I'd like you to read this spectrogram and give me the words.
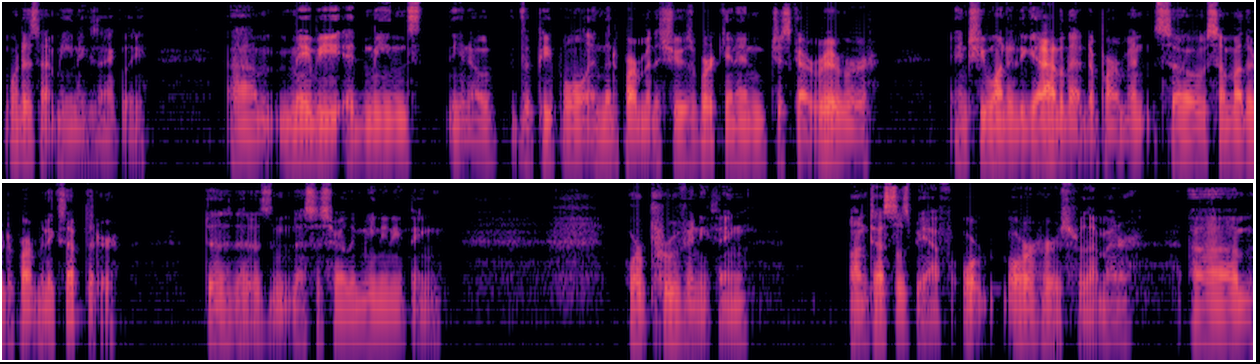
What does that mean exactly? Um, maybe it means you know the people in the department that she was working in just got rid of her, and she wanted to get out of that department, so some other department accepted her. That doesn't necessarily mean anything or prove anything on Tesla's behalf, or or hers for that matter. Um,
